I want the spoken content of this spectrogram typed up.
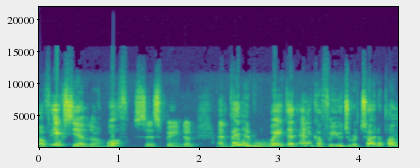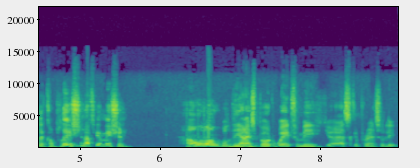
of Ixia, Lone Wolf, says Banedon, and then it will wait at anchor for you to return upon the completion of your mission. How long will the ice boat wait for me? You ask apprehensively.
